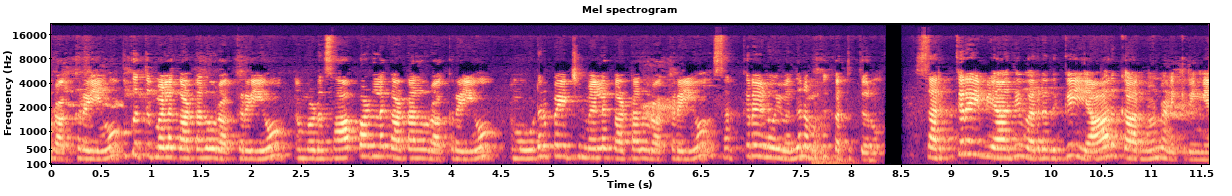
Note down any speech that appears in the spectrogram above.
ஒரு அக்கறையும் தூக்கத்து மேலே காட்டாத ஒரு அக்கறையும் நம்மளோட சாப்பாடில் காட்டாத ஒரு அக்கறையும் நம்ம உடற்பயிற்சி மேலே காட்டாத ஒரு அக்கறையும் சர்க்கரை நோய் வந்து நமக்கு கற்றுத்தரும் சர்க்கரை வியாதி வர்றதுக்கு யார் காரணம்னு நினைக்கிறீங்க?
